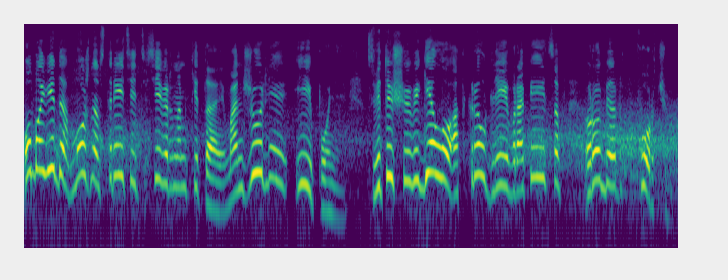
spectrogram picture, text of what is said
Оба вида можно встретить в Северном Китае, Маньчжурии и Японии. Цветущую вигеллу открыл для европейцев Роберт Форчун –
